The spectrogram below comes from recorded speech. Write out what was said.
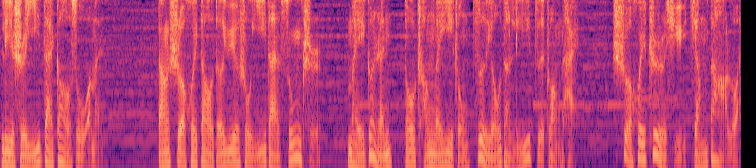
历史一再告诉我们，当社会道德约束一旦松弛，每个人都成为一种自由的离子状态，社会秩序将大乱。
